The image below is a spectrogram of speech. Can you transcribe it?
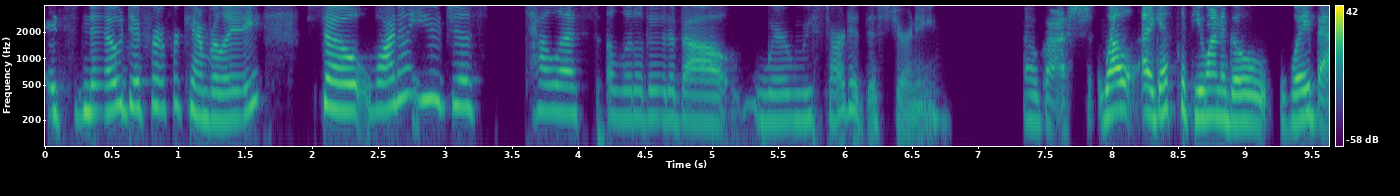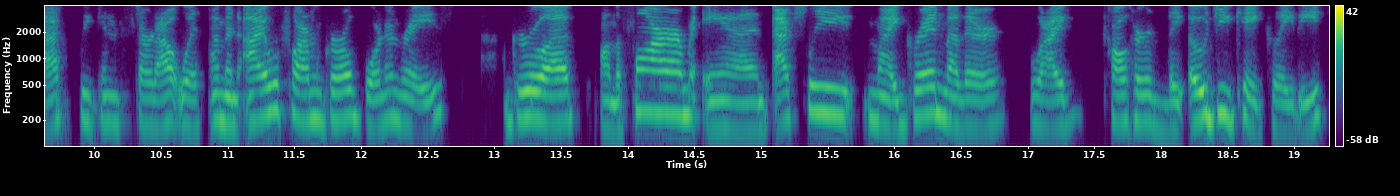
it's no different for Kimberly. So why don't you just tell us a little bit about where we started this journey? Oh gosh. Well, I guess if you want to go way back, we can start out with I'm an Iowa farm girl born and raised. Grew up on the farm and actually my grandmother, who I call her the OG cake lady,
